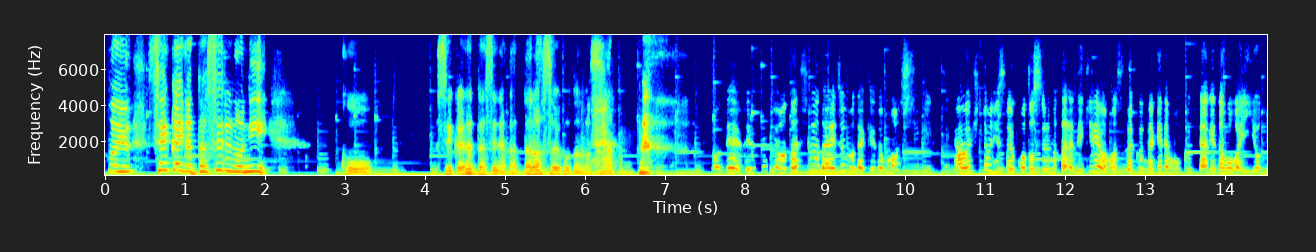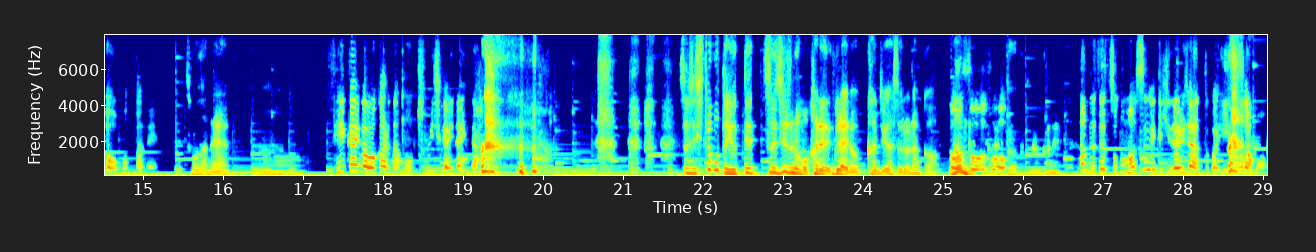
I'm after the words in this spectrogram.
そういう正解が出せるのにこう正解が出せなかったのはそういうことなのかなと思って。ので別に私は大丈夫だけどもし違う人にそういうことするんだったらできれば増田君だけでも送ってあげた方がいいよとは思ったね。そうだね。うん正解が分かるのはもう君しかいないんだ。そして一言言って通じるのも彼ぐらいの感じがするなんか。そうそうそうなんかね。なんでそこまっすぐ行って左じゃんとか言いそうだもん、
